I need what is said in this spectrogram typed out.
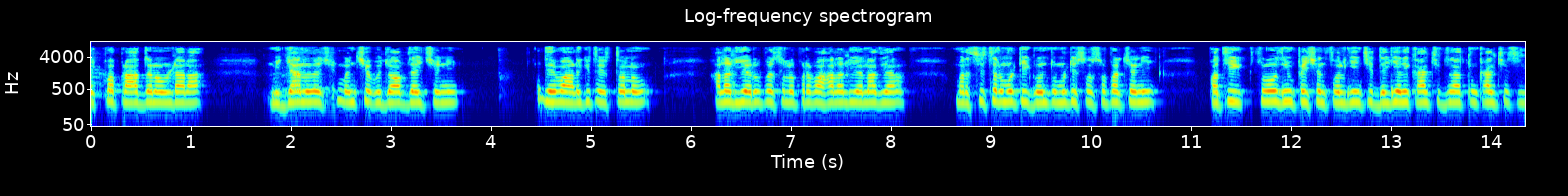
ఎక్కువ ప్రార్థన ఉండాలా? మీ జ్ఞానం తెచ్చి మంచి ఒక జాబ్ తెచ్చని దేవ అడిగి ఇస్తున్నాం. అలలియ రూపస్సులో ప్రభా అలలియ నాది మన శిస్తులు ముట్టి గొంతు ముట్టి స్వస్థపరచని. ప్రతి రోజు పేషెంట్ తొలగించి దయ్యాన్ని కాల్చి దురాత్మ కాల్చేసి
